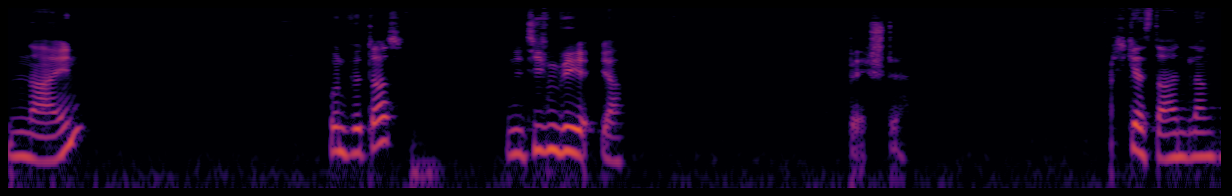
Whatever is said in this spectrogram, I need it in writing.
Nein. Und wird das? In die tiefen Wege. Ja. Beste. Ich gehe jetzt da entlang.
